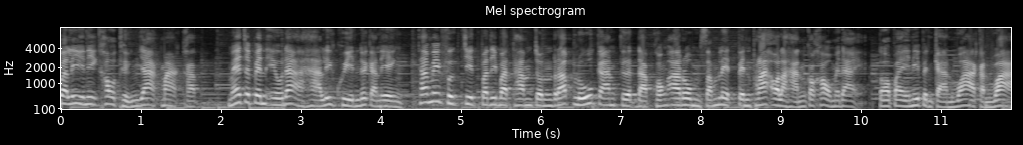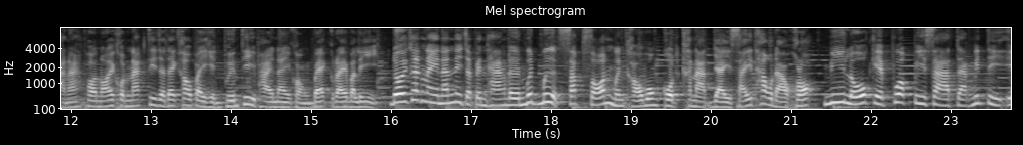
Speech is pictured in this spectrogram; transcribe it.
บารีนี่เข้าถึงยากมากครับ แม้จะเป็นเอลดาฮาร์ลีควีนด้วยกันเอง ถ้าไม่ฝึกจิตปฏิบัติธรรมจนรับรู้การเกิดดับของอารมณ์สำเร็จเป็นพระอรหันต์ก็เข้าไม่ได้ ต่อไปนี่เป็นการว่ากันว่านะ พอน้อยคนนักที่จะได้เข้าไปเห็นพื้นที่ภายในของแบ็กไรบารีโดยข้างในนั้นนี่จะเป็นทางเดินมืดๆซับซ้อนเหมือนเขาวงกฏขนาดใหญ่ไซส์เท่าดาวเคราะห์มีโหลเก็บพวกปีศาจจากมิติเอ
